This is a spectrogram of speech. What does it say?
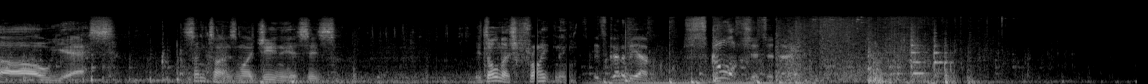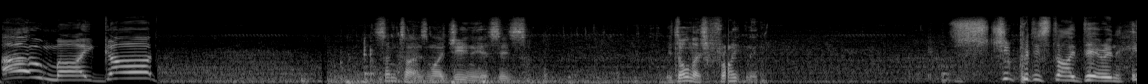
Oh, yes. Sometimes my genius is. It's almost frightening. It's going to be a scorcher today. Oh my god! Sometimes my genius is. It's almost frightening. Stupidest idea in history.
